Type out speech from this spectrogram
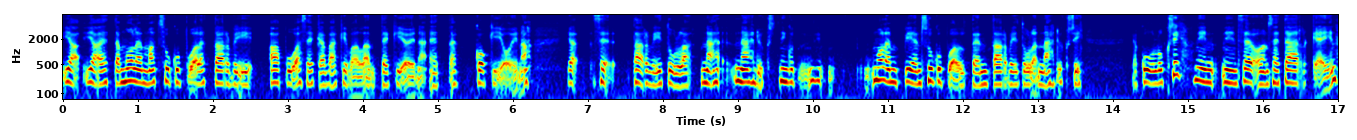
ja, ja että molemmat sukupuolet tarvii apua sekä väkivallan tekijöinä että kokijoina. Ja se tarvii tulla nähdyksi, niin kuin molempien sukupuolten tarvii tulla nähdyksi ja kuulluksi, niin, niin se on se tärkein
